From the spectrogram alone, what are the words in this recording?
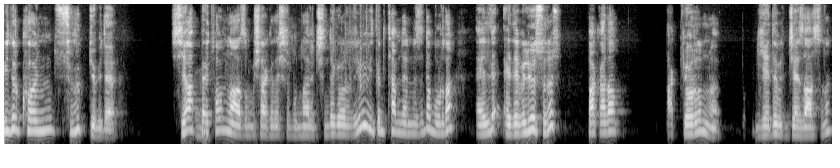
Wither coin'in sümük diyor bir de. Siyah Evet. beton lazımmış arkadaşlar bunlar içinde gördüğünüz gibi. Wither itemlerinizi de buradan elde edebiliyorsunuz. Bak adam bak gördün mü? Yedi cezasını.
